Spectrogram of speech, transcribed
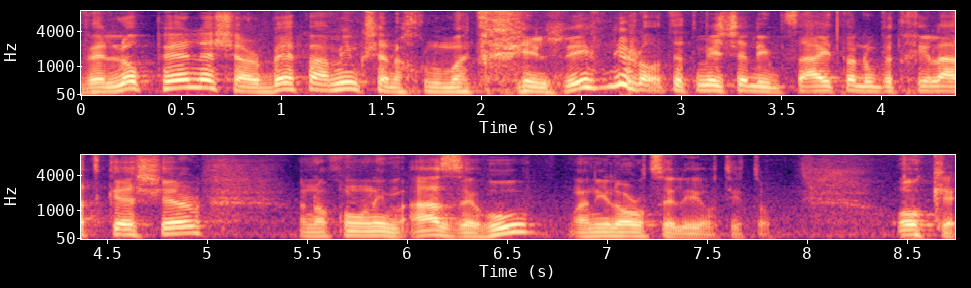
ולא פלא שהרבה פעמים כשאנחנו מתחילים לראות את מי שנמצא איתנו בתחילת קשר, אנחנו אומרים, אה, זה הוא, אני לא רוצה להיות איתו. אוקיי.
